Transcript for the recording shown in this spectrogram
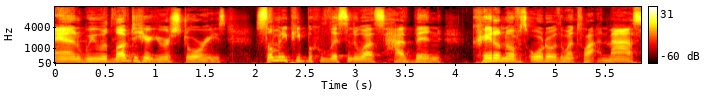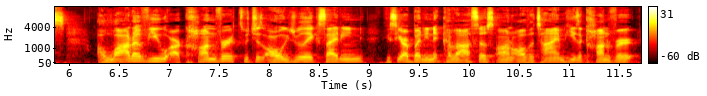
and we would love to hear your stories. So many people who listen to us have been cradle Novus Ordo that went to Latin Mass. A lot of you are converts, which is always really exciting. You see our buddy Nick Cavazos on all the time. He's a convert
